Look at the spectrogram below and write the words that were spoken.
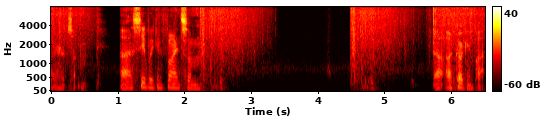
I heard something. Uh, see if we can find some... Uh, a cooking pot.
